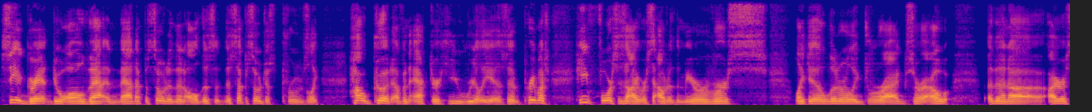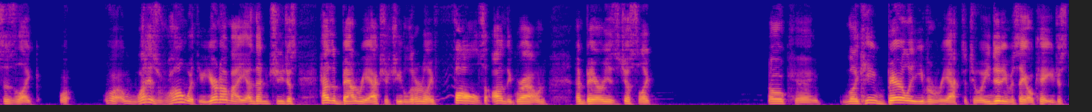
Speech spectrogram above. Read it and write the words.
seeing Grant do all that in that episode and then all this, this episode just proves, like, how good of an actor he really is. And pretty much, he forces Iris out of the Mirrorverse. Like, it literally drags her out. And then uh, Iris is like, what, what is wrong with you? You're not my... And then she just has a bad reaction. She literally falls on the ground. And Barry is just like, okay. Like, he barely even reacted to it. He didn't even say, okay. He just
